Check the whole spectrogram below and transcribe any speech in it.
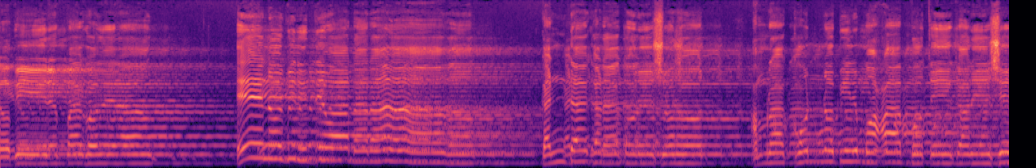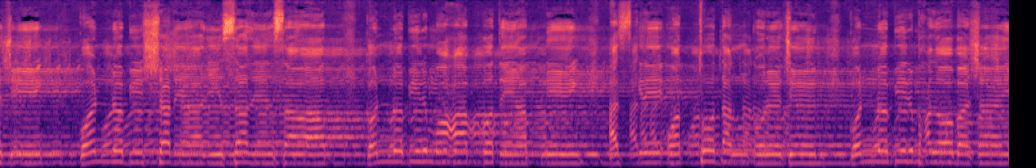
নবীর পাগলেরা, এ নবীর দেওয়ানারা কান্টা কাড়া করে শুনুন আমরা কোন নবীর মহাব্বতে এখানে এসেছি? কোন নবীর সাথে আজি সাথে সওয়াব? কোন নবীর মহাব্বতে আপনি আজকে অর্থ দান করেছেন? কোন নবীর ভালোবাসায়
